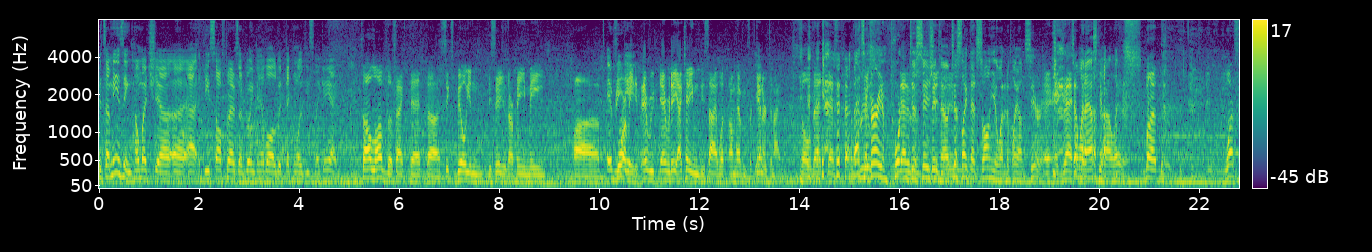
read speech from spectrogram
It's amazing how much uh, uh, uh, these softwares are going to evolve with technologies like AI. So I love the fact that uh, 6 billion decisions are being made uh, every for day. me every every day. I can't even decide what I'm having for dinner tonight. So that, that's that's a very important that is decision, though. Just like that song you wanted to play on Siri. Exactly. Someone to ask you about later. But what's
